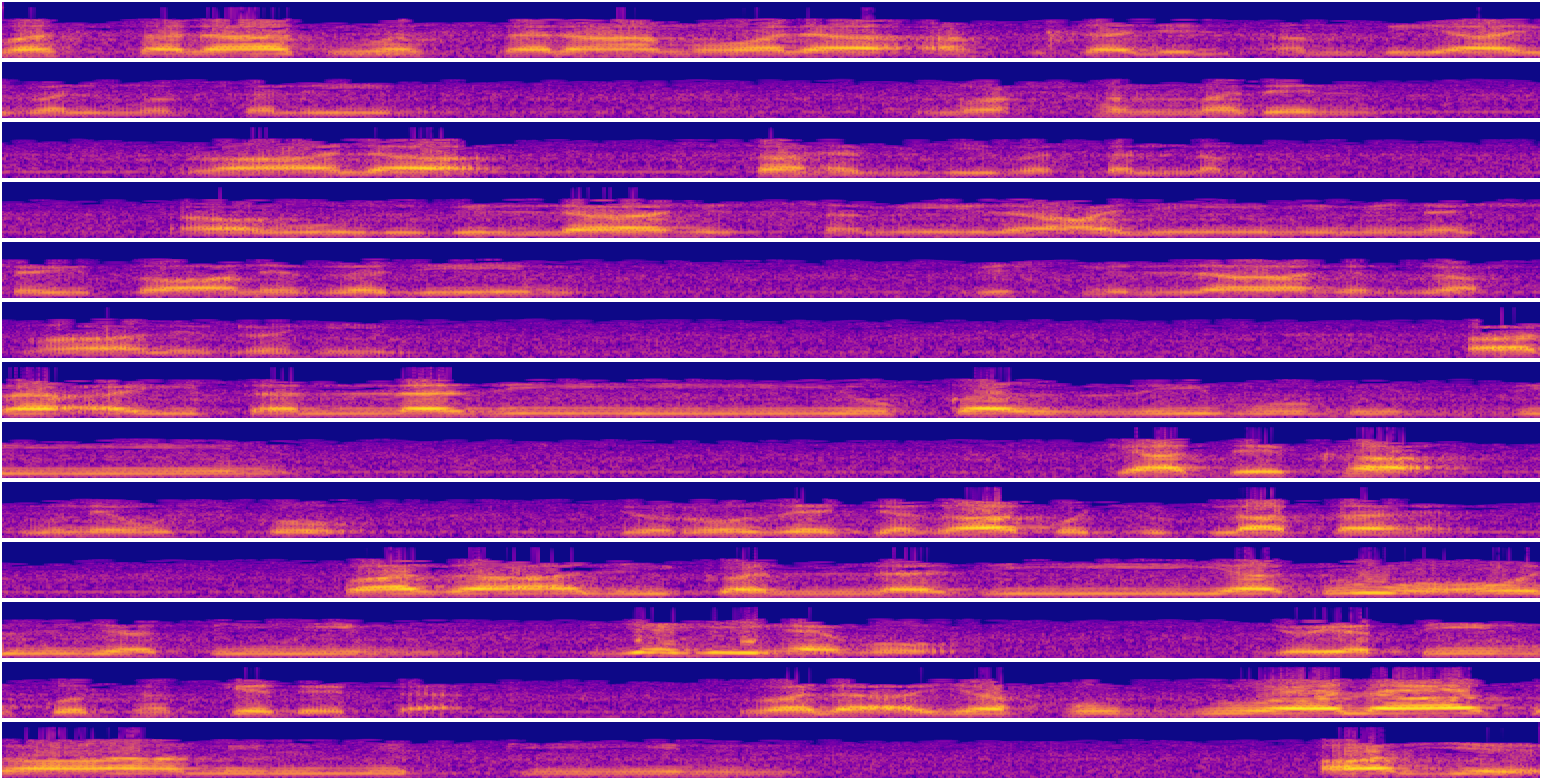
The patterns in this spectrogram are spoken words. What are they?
والصلاة والسلام على أفضل الأنبياء والمرسلين محمد وعلى صحبه وسلم. أعوذ بالله السميع العليم من الشيطان الرجيم. بسم الله الرحمن الرحيم. أرأيت الذي يكذب بالدين؟ کیا دیکھا تو نے اس کو جو روزے جگہ کو جھٹلاتا ہے؟ فَذَلِكَ الَّذِي يَدُعُ الْيَتِيمِ۔ یہی ہے وہ جو یتیم کو دھکے دیتا ہے۔ وَلَا يَحُضُّ عَلَىٰ طَعَامِ الْمِسْكِينِ۔ اور یہ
